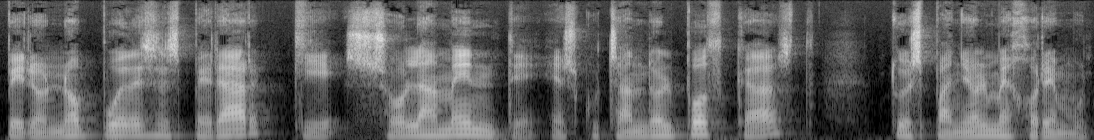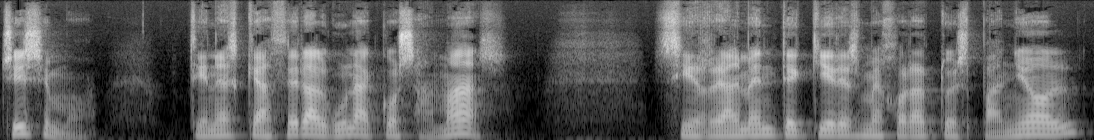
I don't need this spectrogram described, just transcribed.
pero no puedes esperar que solamente escuchando el podcast tu español mejore muchísimo. Tienes que hacer alguna cosa más. Si realmente quieres mejorar tu español,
